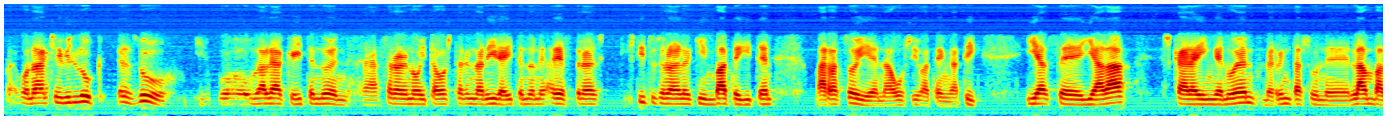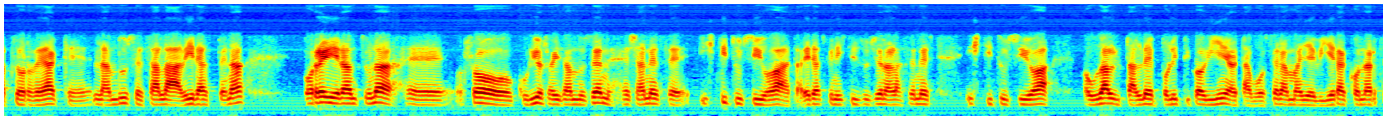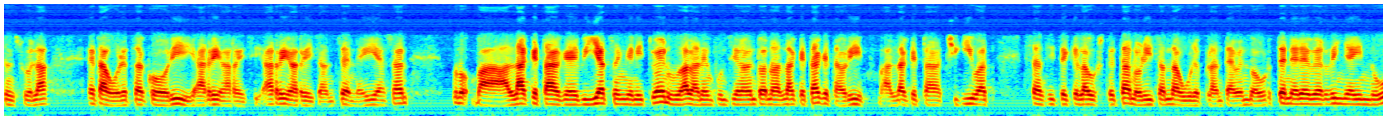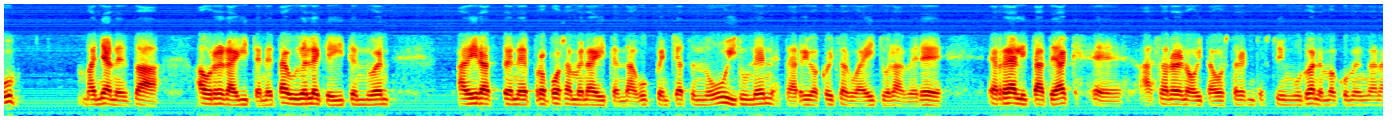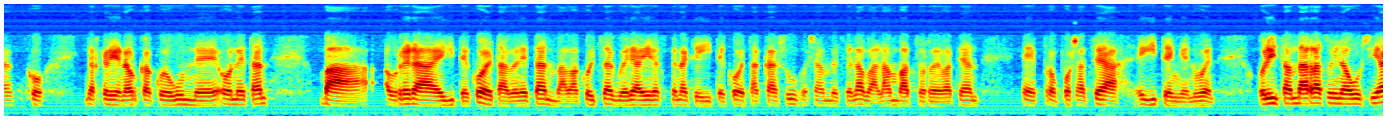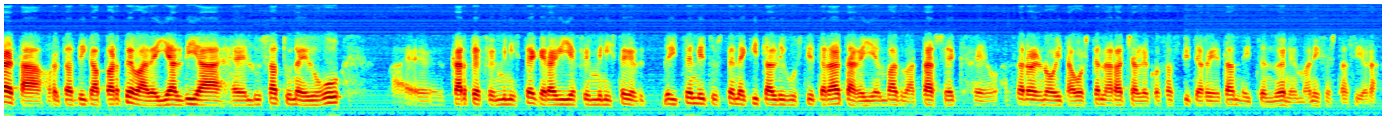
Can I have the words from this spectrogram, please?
Ba, bueno, H. Bilduk ez du udaleak egiten duen azararen hogeita bostaren arira egiten duen adierazpena instituzionalekin bat egiten barrazoi nagusi baten gatik. Iaz e, da, eskaera egin genuen, berrintasun e, lan batzordeak e, landu zezala adirazpena, horreri erantzuna e, oso kurioso izan duzen, esan ez e, instituzioa, eta adirazpen instituzionala zenez instituzioa, udal talde politikoa ginen eta bozera maile bilerako nartzen zuela, eta guretzako hori harri izan zen, egia esan, bueno, ba, aldaketak bilatzen genituen, udalaren funtzionamentoan aldaketak, eta hori, ba, aldaketa txiki bat izan zitekela ustetan, hori izan da gure planteamendua. Urten ere berdina egin dugu, baina ez da aurrera egiten, eta udelek egiten duen adirazpen eh, proposamena egiten da, guk pentsatzen dugu, irunen, eta herri bakoitzak ba egituela bere errealitateak e, azararen hogeita bostaren testu inguruan, emakumen ganako indarkarien aurkako egun eh, honetan, ba, aurrera egiteko eta benetan ba, bakoitzak bere adirazpenak egiteko eta kasu esan bezala ba, lan batzorde batean proposatzea egiten genuen. Hori izan da arrazoi nagusia eta horretatik aparte ba, deialdia e, luzatu nahi dugu ba, e, karte feministek, eragile feministek deitzen dituzten ekitaldi guztietara eta gehien bat batasek e, azararen hogeita bosten arratsaleko zazpiterrietan deitzen duen manifestaziora.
